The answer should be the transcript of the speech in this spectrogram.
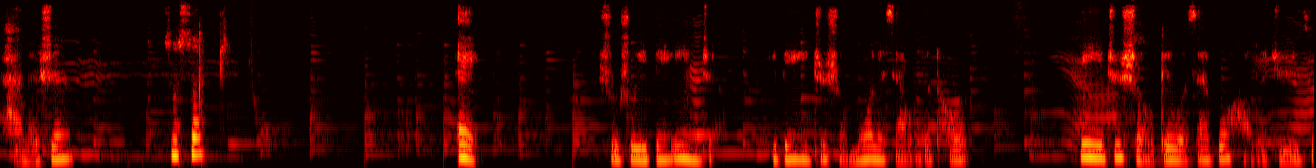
喊了声“苏苏”。哎，叔叔一边应着，一边一只手摸了下我的头，另一只手给我塞剥好的橘子。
